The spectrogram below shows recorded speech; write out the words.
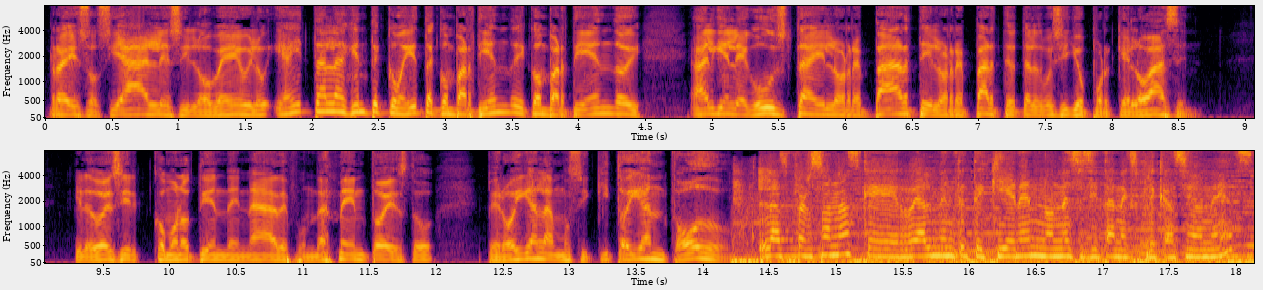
redes sociales y lo veo y, y ahí está la gente como está compartiendo y compartiendo y a alguien le gusta y lo reparte y lo reparte. Ahorita les voy a decir yo por qué lo hacen y les voy a decir cómo no tiene nada de fundamento esto, pero oigan la musiquita, oigan todo. Las personas que realmente te quieren no necesitan explicaciones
